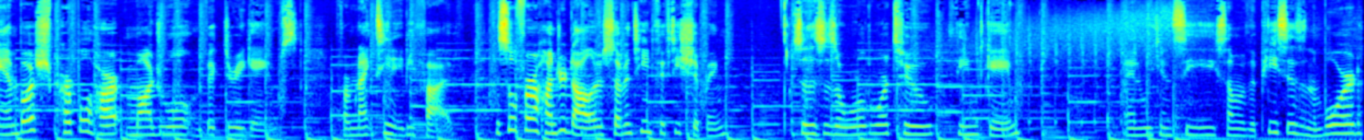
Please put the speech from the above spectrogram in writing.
Ambush Purple Heart Module Victory Games from 1985. This sold for $100, $17.50 shipping. So this is a World War II themed game and we can see some of the pieces in the board.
